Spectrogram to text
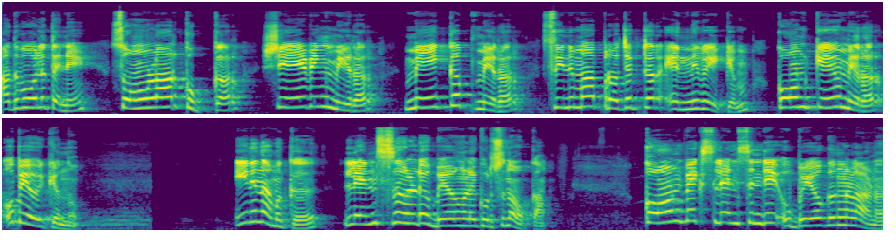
അതുപോലെ തന്നെ solar cooker shaving mirror makeup mirror cinema projector എന്നിവയ്ക്കും കോൺകേവ് മിറർ ഉപയോഗിക്കുന്നു. ഇനി നമുക്ക് ലെൻസുകളുടെ ഉപയോഗങ്ങളെക്കുറിച്ച് നോക്കാം. കോൺവെക്സ് ലെൻസിന്റെ ഉപയോഗങ്ങളാണ്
